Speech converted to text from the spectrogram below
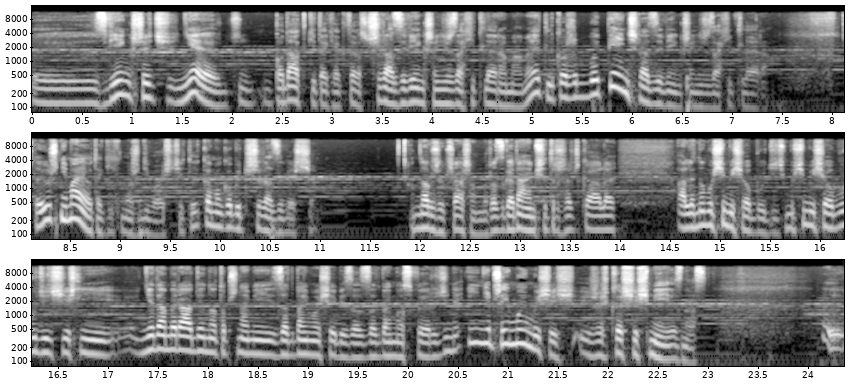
y, zwiększyć nie podatki, tak jak teraz, trzy razy większe niż za Hitlera mamy, tylko żeby były pięć razy większe niż za Hitlera. To już nie mają takich możliwości, tylko mogą być trzy razy wyższe. Dobrze, przepraszam, rozgadałem się troszeczkę, ale, ale no musimy się obudzić. Musimy się obudzić. Jeśli nie damy rady, no to przynajmniej zadbajmy o siebie, zadbajmy o swoje rodziny i nie przejmujmy się, że ktoś się śmieje z nas. Y,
